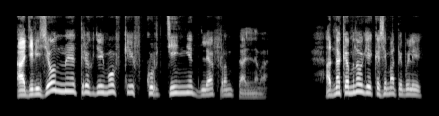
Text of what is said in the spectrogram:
а дивизионные трехдюймовки в куртине для фронтального. Однако многие казематы были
